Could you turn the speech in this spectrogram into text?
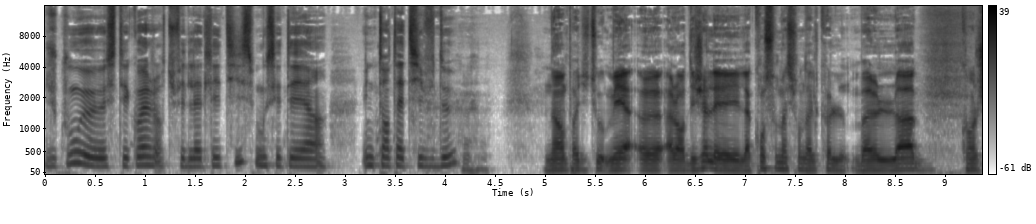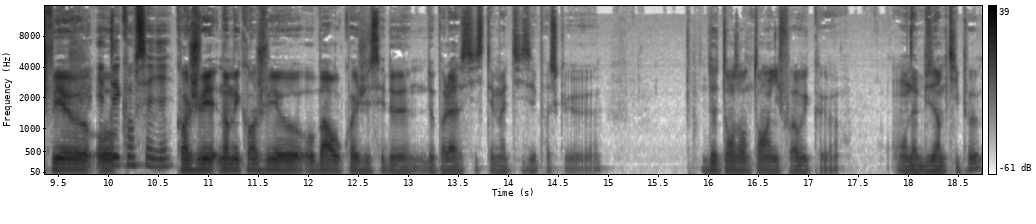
Du coup, euh, c'était quoi Genre, tu fais de l'athlétisme ou c'était un- une tentative de? Non, pas du tout. Mais euh, alors déjà, les- la consommation d'alcool, bah, là, quand je vais euh, et au, déconseillé quand je vais, non mais quand je vais au, au bar ou quoi, j'essaie de ne pas la systématiser parce que de temps en temps, il faut avouer que on abuse un petit peu.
